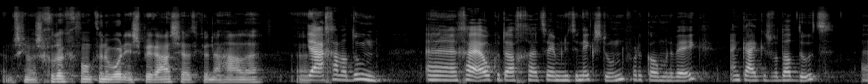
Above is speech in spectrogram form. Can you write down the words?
En misschien waar ze gelukkig van kunnen worden, inspiratie uit kunnen halen. Ja, ga wat doen. Ga elke dag twee minuten niks doen voor de komende week. En kijk eens wat dat doet. Eh,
